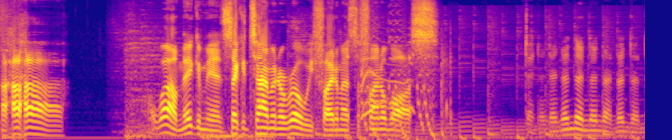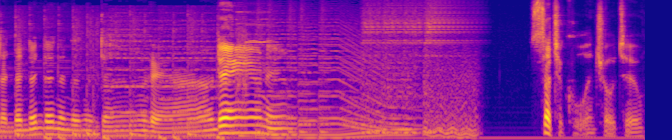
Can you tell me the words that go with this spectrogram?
Ha ha ha. Oh wow, Mega Man, second time in a row we fight him as the final boss. Such a cool intro too.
